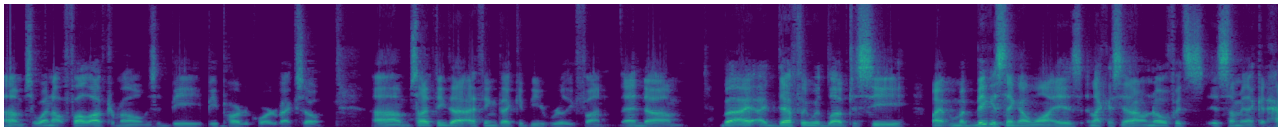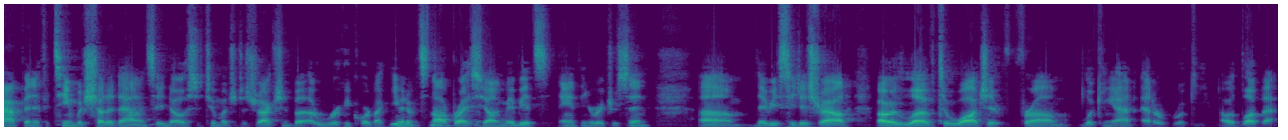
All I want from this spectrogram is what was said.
Um, so why not follow after Mahomes and be be part of the quarterback? So, um, so I think that I think that could be really fun. And um, but I, I definitely would love to see. My, my biggest thing I want is, and like I said, I don't know if it's it's something that could happen if a team would shut it down and say no, it's too much distraction. But a rookie quarterback, even if it's not Bryce Young, maybe it's Anthony Richardson, um, maybe it's CJ Stroud. I would love to watch it from looking at at a rookie. I would love that.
